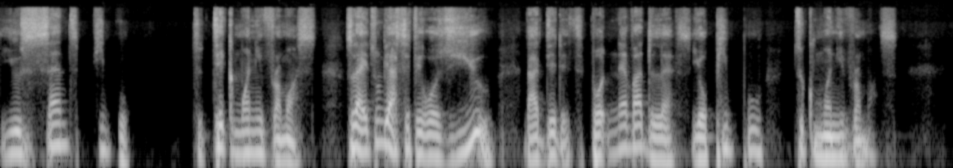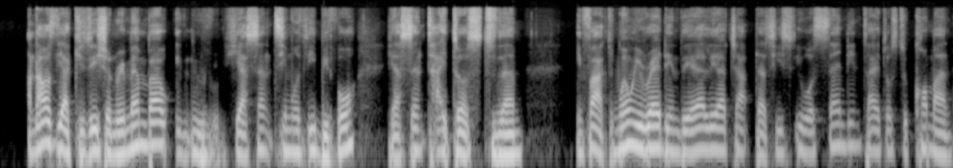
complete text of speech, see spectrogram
You sent people to take money from us so that it won't be as if it was you that did it. But nevertheless, your people took money from us. And that was the accusation. Remember, he has sent Timothy before, he has sent Titus to them. In fact, when we read in the earlier chapters, he, he was sending Titus to come and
